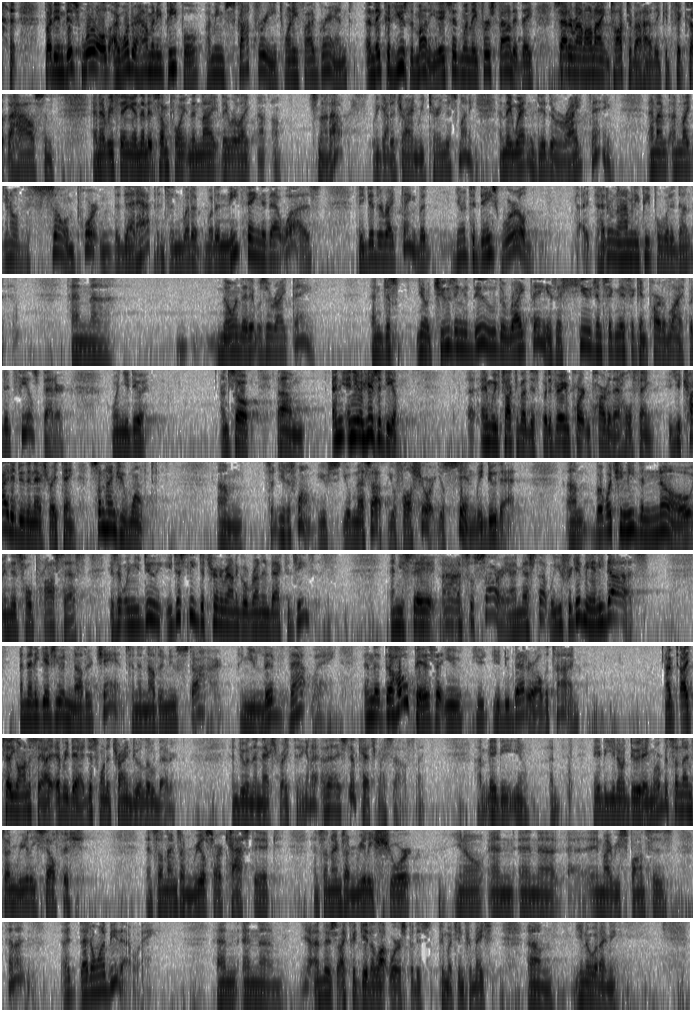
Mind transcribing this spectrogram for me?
but in this world, I wonder how many people, I mean, scot free, 25 grand, and they could use the money. They said when they first found it, they sat around all night and talked about how they could fix up the house and, and everything. And then at some point in the night, they were like, uh uh it's not ours. We got to try and return this money. And they went and did the right thing. And I'm, I'm like, you know, it's so important that that happens. And what a, what a neat thing that that was. They did the right thing. But, you know, today's world, I, I don't know how many people would have done that. And, uh, knowing that it was the right thing. And just, you know, choosing to do the right thing is a huge and significant part of life. But it feels better when you do it. And so, um, and, and you know, here's the deal. Uh, and we've talked about this, but a very important part of that whole thing. You try to do the next right thing. Sometimes you won't. Um, so you just won't. You, you'll mess up. You'll fall short. You'll sin. We do that. Um, but what you need to know in this whole process is that when you do, you just need to turn around and go running back to Jesus. And you say, I'm so sorry, I messed up. Will you forgive me? And he does. And then he gives you another chance and another new start. And you live that way. And the, the hope is that you, you, you do better all the time. I, I tell you honestly, I, every day I just want to try and do a little better and doing the next right thing. And I, I still catch myself. I, I maybe, you know, I, maybe you don't do it anymore, but sometimes I'm really selfish. And sometimes I'm real sarcastic. And sometimes I'm really short you know, and and uh, in my responses, and I, I, I don't want to be that way. And and um, yeah, and there's I could get a lot worse, but it's too much information. Um, you know what I mean?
